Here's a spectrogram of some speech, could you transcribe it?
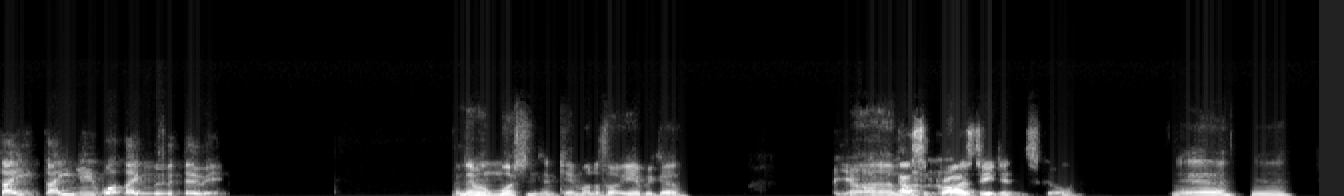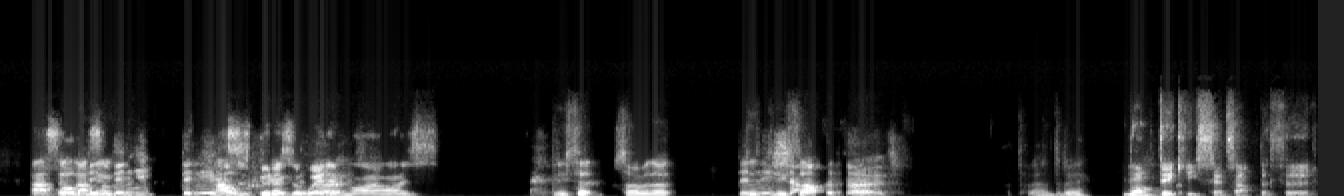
They they knew what they were doing. And then when Washington came on, I thought, here we go. Yeah, Um, I was surprised he didn't score. Yeah, yeah. That's, a, Well, that's, didn't, a- didn't you didn't you that's help as good as a win the in my eyes. Did he set? Sorry, was Didn't did he he set set- up the third? I don't know, Did he? Rob Dickie set up the third.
